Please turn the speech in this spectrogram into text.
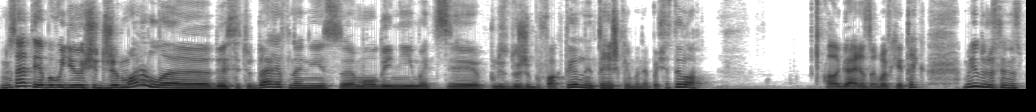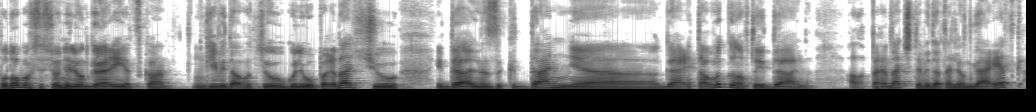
Ну, знаєте, я би виділив ще Джемайл, е, 10 ударів наніс е, молодий німець, е, плюс дуже був активний, трішки мене пощастило. Але Гаррі зробив хитрик. Мені дуже сильно сподобався сьогодні Леон Гарецька, який віддав цю гольову передачу. Ідеальне закидання. Гаррі та виконав то ідеально. Але передача та віддав та Леон Гарецька.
